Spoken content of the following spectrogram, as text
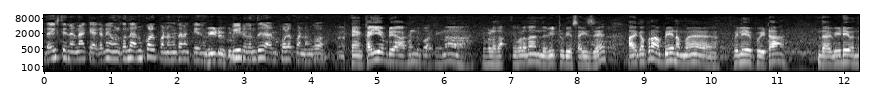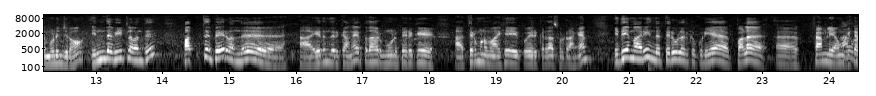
தயவு செய்து என்ன கேட்கறேன் இவங்களுக்கு வந்து அனுகூலம் பண்ணுங்க தான் நான் வீடு கேட்கணும் வீடு வந்து அனுகூலம் பண்ணுங்க. என் கை அப்படியே அகந்து பாத்தீங்கன்னா இவ்வளவுதான். இவ்வளவுதான் இந்த வீட்டுடைய சைஸ் அதுக்கப்புறம் அப்படியே நம்ம வெளியே போயிட்டா இந்த வீடே வந்து முடிஞ்சிரும். இந்த வீட்ல வந்து பத்து பேர் வந்து இருந்திருக்காங்க. இப்பதான் ஒரு மூணு பேருக்கு திருமணமாகி போயிருக்கிறதா சொல்றாங்க. இதே மாதிரி இந்த தெருவில் இருக்கக்கூடிய பல ஃபேமிலி அவங்க கிட்ட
